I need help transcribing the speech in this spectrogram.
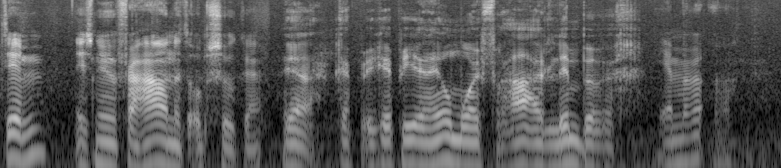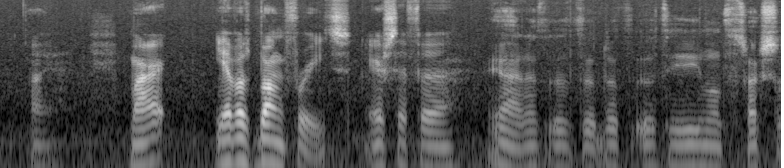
Tim is nu een verhaal aan het opzoeken. Ja, ik heb, ik heb hier een heel mooi verhaal uit Limburg. Ja, maar... wa- wacht. Oh, ja. Maar jij was bang voor iets. Eerst even... Ja, dat, dat, dat, hier iemand straks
